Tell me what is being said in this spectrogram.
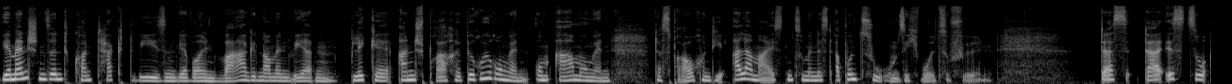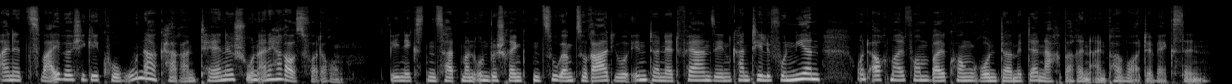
Wir Menschen sind Kontaktwesen. Wir wollen wahrgenommen werden. Blicke, Ansprache, Berührungen, Umarmungen. Das brauchen die allermeisten zumindest ab und zu, um sich wohlzufühlen. Das, da ist so eine zweiwöchige Corona-Quarantäne schon eine Herausforderung. Wenigstens hat man unbeschränkten Zugang zu Radio, Internet, Fernsehen, kann telefonieren und auch mal vom Balkon runter mit der Nachbarin ein paar Worte wechseln.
